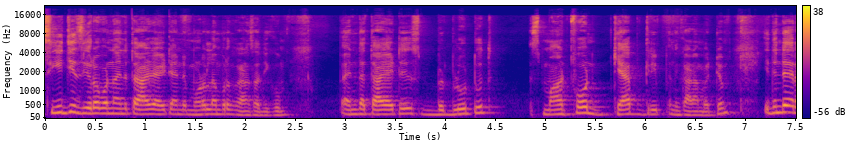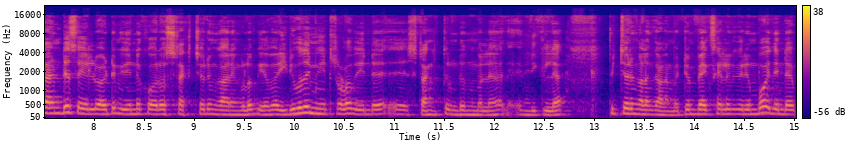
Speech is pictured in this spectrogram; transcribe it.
സി ജി സീറോ വൺ അതിന്റെ താഴെയായിട്ട് അതിന്റെ മോഡൽ നമ്പറും കാണാൻ സാധിക്കും. അതിന്റെ താഴെയായിട്ട് Bluetooth smart phone cap grip എന്ന് കാണാൻ പറ്റും. ഇതിന്റെ രണ്ട് സൈഡിലുമായിട്ടും ഇതിന്റെ ഓരോ സ്ട്രക്ചറും കാര്യങ്ങളും ഇരുപത് മീറ്ററോളം ഇതിന്റെ സ്ട്രെങ്ത് ഉണ്ടെന്നും വല്ല ഇരിക്കില്ല പിക്ചറും കാണാൻ പറ്റും. ബാക്ക് സൈഡിൽ വരുമ്പോൾ ഇതിന്റെ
